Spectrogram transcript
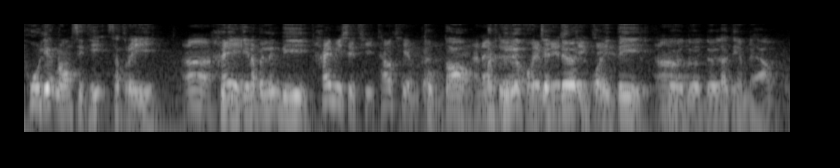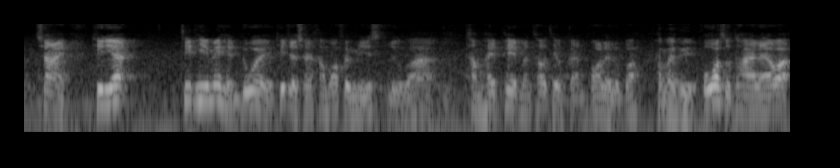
ผู้เรียกร้องสิทธิสตรีเออ คือให้จริงๆแล้วเป็นเรื่องดี ให้มีสิทธิเท่าเทียมกัน ถูกต้องนนั้นมันคือเรื่องของ feminist gender จริงๆ equality อ่าโดยโดยโดยเท่าเทียมแล้ว ใช่ ทีเนี้ยที่พี่ไม่เห็นด้วยที่จะใช้คำว่า feminist หรือว่าทำให้เพศมันเท่าเทียมกันเพราะอะไรรู้ปะทำไมพี่ เพราะว่าสุดท้ายแล้วอะ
